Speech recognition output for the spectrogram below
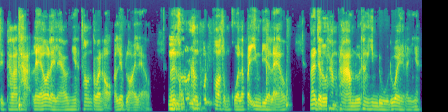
สิทธาถะแล้วอะไรแล้วเงี้ยท่องตะวันออกก็เรียบร้อยแล้วอืมนั้นเขารู้ทางพุทธพอสมควรแล้วไปอินเดียแล้ว น่าจะรู้ทางพราหมณ์รู้ทางฮินดูด้วยอะไรเงี้ย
